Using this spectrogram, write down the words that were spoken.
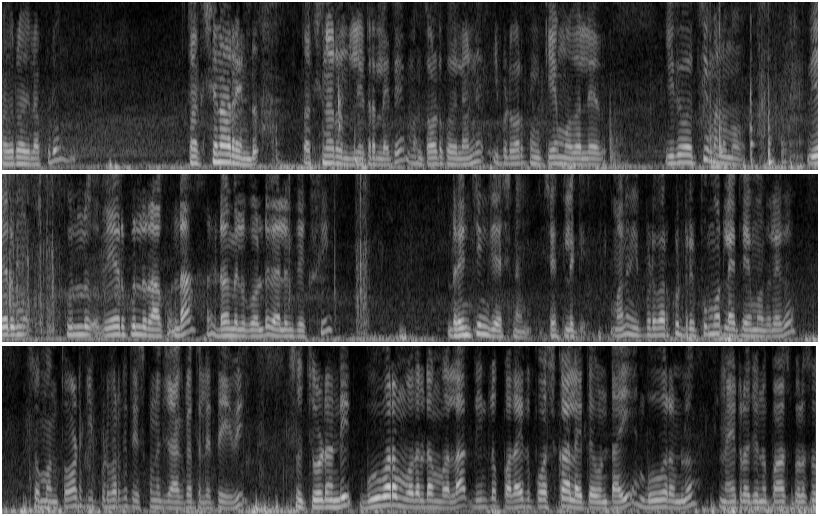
పది రోజులప్పుడు తక్షణ రెండు. తక్షణ రెండు లీటర్లు అయితే మన తోటకు వదిలేండి ఇప్పటి వరకు ఇంకేం వదలలేదు. ఇది వచ్చి మనము వేరు కుళ్ళు వేరు కుళ్ళు రాకుండా రెడోమిల్ గోల్డ్ వెలం ఫెక్సి డ్రెంచింగ్ చేసినాము చెట్లకి. మనం ఇప్పటి వరకు డ్రిప్ మోట్లు అయితే ఏం వదలేదు. సో మన తోటకి ఇప్పటి వరకు తీసుకున్న జాగ్రత్తలు అయితే ఇవి. సో చూడండి భూవరం వదలడం వల్ల దీంట్లో పదహైదు పోషకాలు అయితే ఉంటాయి. భూవరంలో నైట్రోజన్ ఫాస్ఫరస్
